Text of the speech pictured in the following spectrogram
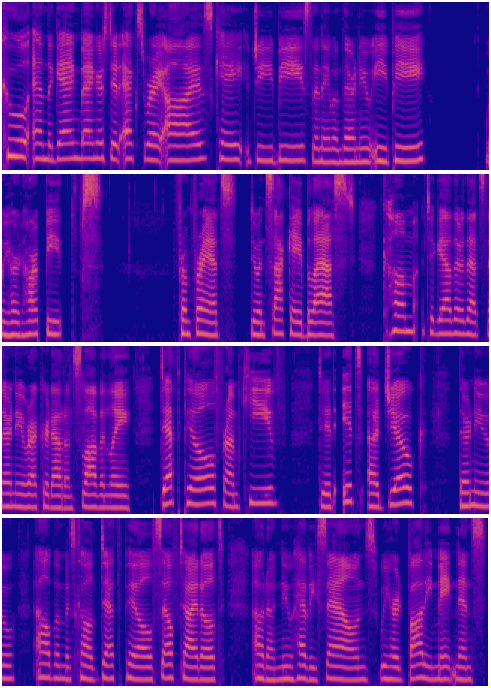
Kool and the Gang Bangers did X Ray Eyes, KGB's the name of their new EP. We heard Heartbeeps from France doing Sake Blast. Come Together, that's their new record out on Slovenly. Death Pill from Kiev did It's a Joke. Their new album is called Death Pill, self titled, out on New Heavy Sounds. We heard Body Maintenance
